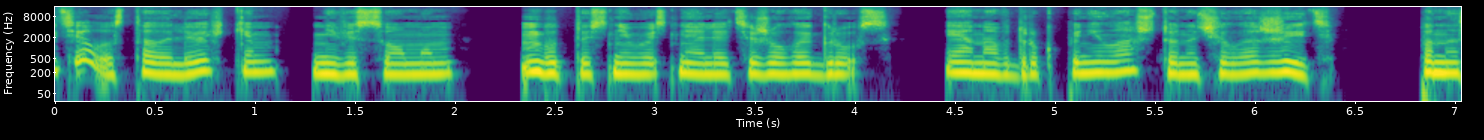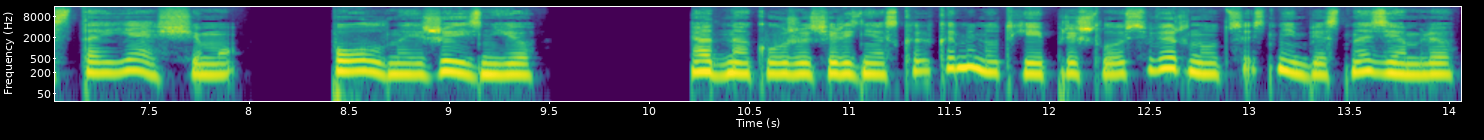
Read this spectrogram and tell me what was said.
и тело стало легким, невесомым, будто с него сняли тяжелый груз. И она вдруг поняла, что начала жить. По-настоящему. Полной жизнью. Однако уже через несколько минут ей пришлось вернуться с небес на землю.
